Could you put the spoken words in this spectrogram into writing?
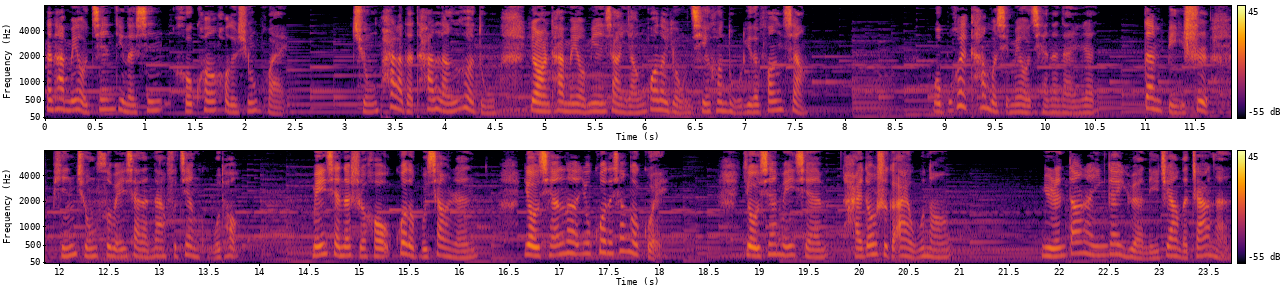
让他没有坚定的心和宽厚的胸怀。穷怕了的贪婪、恶毒，又让他没有面向阳光的勇气和努力的方向。我不会看不起没有钱的男人，但鄙视贫穷思维下的那副贱骨头。没钱的时候过得不像人，有钱了又过得像个鬼。有钱没钱还都是个爱无能，女人当然应该远离这样的渣男。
